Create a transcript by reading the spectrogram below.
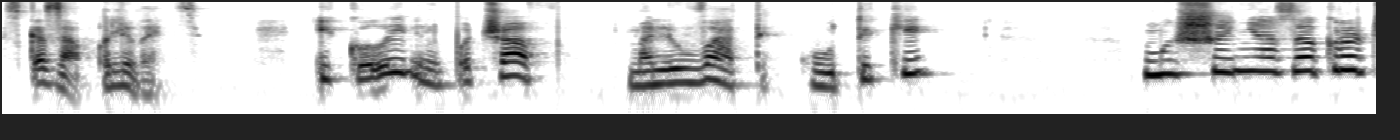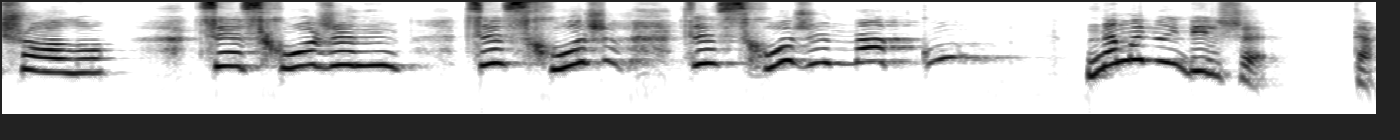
сказав олівець. І коли він почав малювати кутики, мишеня закричало. Це схоже, це схоже, це схоже на ку. Намалюй більше. Та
